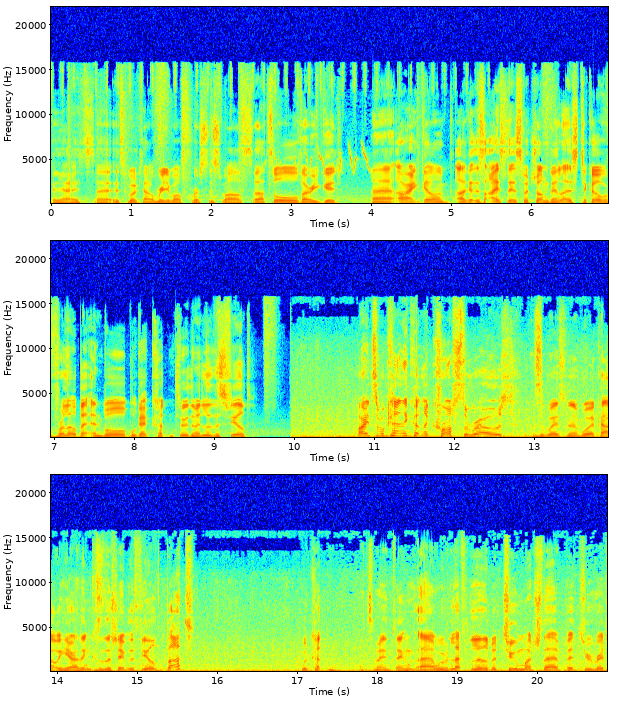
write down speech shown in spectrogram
But yeah, it's uh, it's worked out really well for us as well. So that's all very good. Uh, all right, go on. I'll get this isolator switch on. I'm going to let this tick over for a little bit and we'll, we'll get cutting through the middle of this field. All right, so we're kind of cutting across the rows. This is the way it's going to work out here, I think, because of the shape of the field. But we're cutting. That's the main thing. Uh, we've left a little bit too much there, a bit too rich,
